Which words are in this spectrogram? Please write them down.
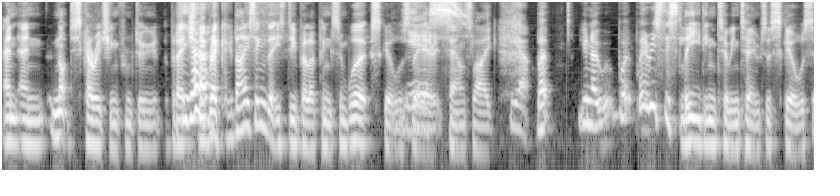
and and not discouraging from doing it, but actually yeah. recognizing that he's developing some work skills yes. there. It sounds like, yeah, but you know, wh- where is this leading to in terms of skills?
